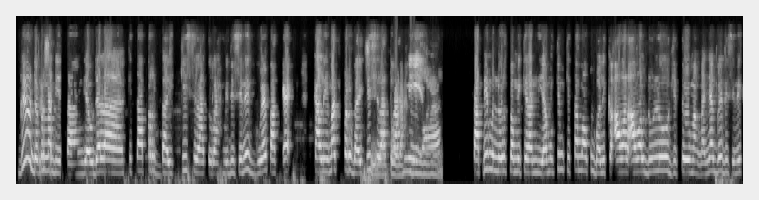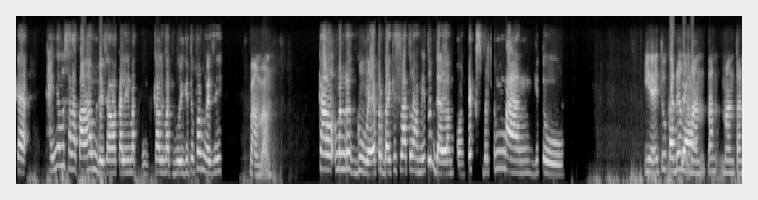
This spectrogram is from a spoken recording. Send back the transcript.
gue udah Terus, pernah bilang ya udahlah kita perbaiki silaturahmi di sini gue pakai kalimat perbaiki silaturahmi, ya. Tapi menurut pemikiran dia mungkin kita mau kembali ke awal-awal dulu gitu. Makanya gue di sini kayak kayaknya lu salah paham deh sama kalimat kalimat gue gitu, paham gak sih? Paham, paham. Kalau menurut gue perbaiki silaturahmi itu dalam konteks berteman gitu. Iya itu kadang ya. mantan mantan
